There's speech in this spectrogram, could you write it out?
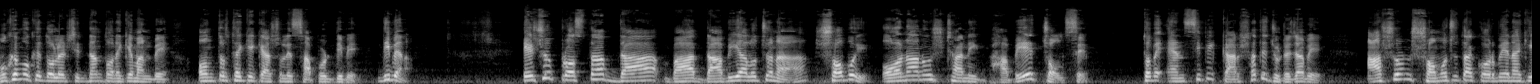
মুখে মুখে দলের সিদ্ধান্ত অনেকে মানবে, অন্তর থেকে কি আসলে সাপোর্ট দিবে দিবে না। এসব প্রস্তাব দা বা দাবি আলোচনা সবই অনানুষ্ঠানিকভাবে চলছে। তবে এনসিপি কার সাথে জুটে যাবে? আসন সমঝোতা করবে নাকি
